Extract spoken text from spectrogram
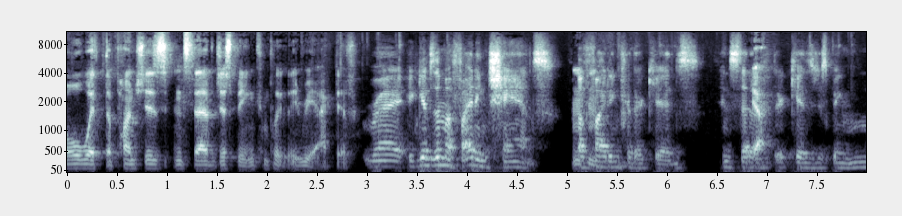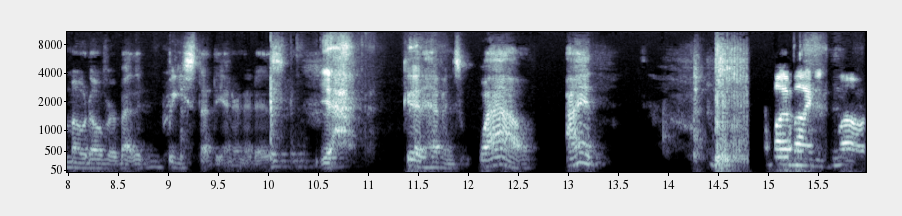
roll with the punches instead of just being completely reactive. right it gives them a fighting chance of Mhm. fighting for their kids instead Yeah. of their kids just being mowed over by the beast that the internet is Yeah. good heavens wow i had my mind is blown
